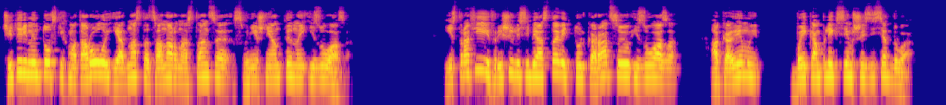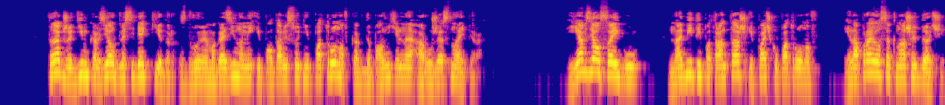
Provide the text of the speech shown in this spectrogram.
Четыре ментовских моторолы и одна стационарная станция с внешней антенной из УАЗа. Из трофеев решили себе оставить только рацию из УАЗа, АКМы, боекомплект 7,62. Также Димка взял для себя кедр с двумя магазинами и полторы сотни патронов как дополнительное оружие снайпера. Я взял сайгу, набитый патронтаж и пачку патронов, и направился к нашей даче.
